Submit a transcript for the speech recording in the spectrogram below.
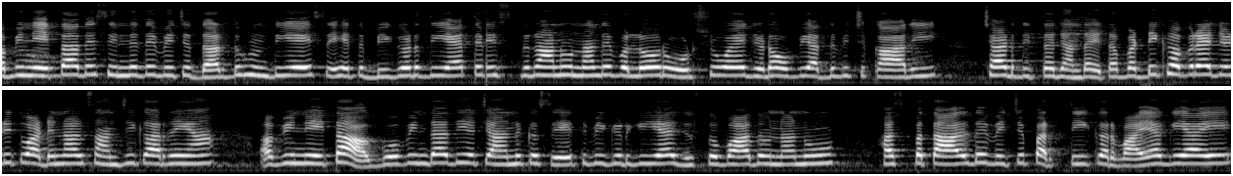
ਅਭਿਨੇਤਾ ਦੇ ਸੀਨੇ ਦੇ ਵਿੱਚ ਦਰਦ ਹੁੰਦੀ ਹੈ ਸਿਹਤ ਵਿਗੜਦੀ ਹੈ ਤੇ ਇਸ ਦੌਰਾਨ ਉਹਨਾਂ ਦੇ ਵੱਲੋਂ ਰੋਡ ਸ਼ੋਅ ਹੈ ਜਿਹੜਾ ਉਹ ਵੀ ਅੱਧ ਵਿਚਕਾਰ ਹੀ ਛੱਡ ਦਿੱਤਾ ਜਾਂਦਾ ਹੈ ਤਾਂ ਵੱਡੀ ਖਬਰ ਹੈ ਜਿਹੜੀ ਤੁਹਾਡੇ ਨਾਲ ਸਾਂਝੀ ਕਰ ਰਹੇ ਹਾਂ। ਅਭਿਨੇਤਾ ਗੋਵਿੰਦਾ ਦੀ ਅਚਾਨਕ ਸਿਹਤ ਵਿਗੜ ਗਈ ਹੈ, ਜਿਸ ਤੋਂ ਬਾਅਦ ਉਹਨਾਂ ਨੂੰ ਹਸਪਤਾਲ ਦੇ ਵਿੱਚ ਭਰਤੀ ਕਰਵਾਇਆ ਗਿਆ ਹੈ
